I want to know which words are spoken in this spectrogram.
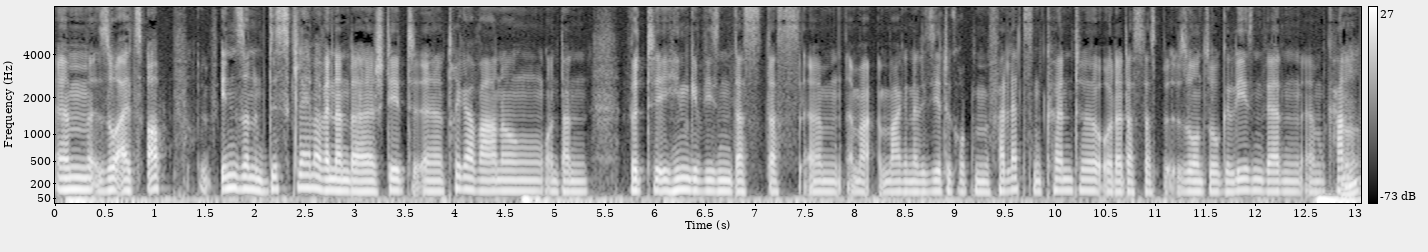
ähm, so als ob in so einem Disclaimer, wenn dann da steht äh, Triggerwarnung und dann wird hingewiesen, dass das ähm, ma marginalisierte Gruppen verletzen könnte oder dass das so und so gelesen werden ähm, kann. Mhm.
